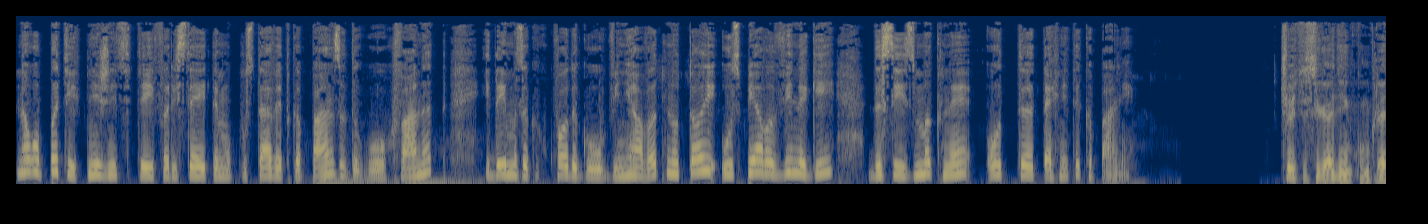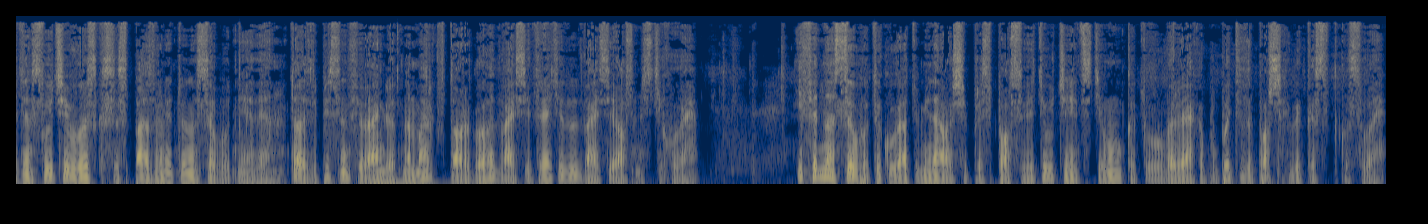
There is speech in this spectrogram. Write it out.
Много пъти книжниците и фарисеите му поставят капан, за да го хванат и да има за какво да го обвиняват, но той успява винаги да се измъкне от техните капани. Чуйте сега един конкретен случай във връзка с спазването на съботния ден. Той е записан в Евангелието на Марк, 2 глава, 23 до 28 стихове. И в една събота, когато минаваше през посевите, учениците му, като вървяха по пътя, започнаха да късат класове.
